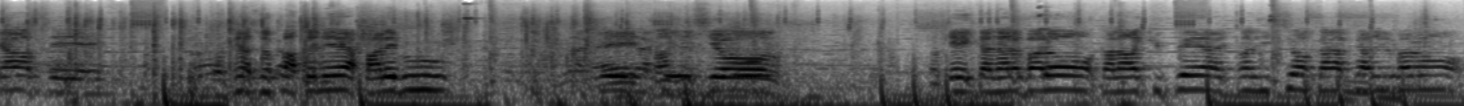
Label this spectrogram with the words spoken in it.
Confiance et confiance aux partenaires, parlez-vous. Allez, transition. Ok, quand on a le ballon, quand on la récupère, transition, quand on a perdu le ballon.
